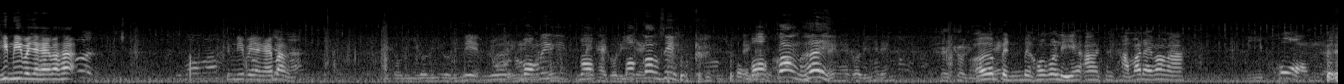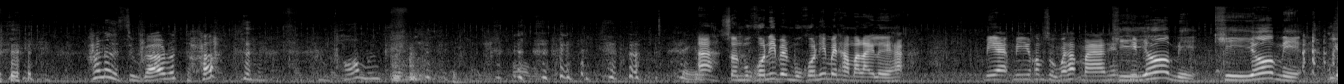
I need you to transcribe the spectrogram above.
ทีมนี้เป็นยังไงบ้างฮะทีมนี้เป็นยังไงบ้างนี่ดูบอกนี่บอกบอกกล้องสิบอกกล้องเฮ้ย เออเป็นเป็นคนเกาหลีอ่าจะถามว่าอะไรบ้างมา มีพ่อมึงอะฮันนึสุกะรถจ้าพ่อมึงอะส่วนบุคคลนี่เป็นบุคคลที่ไม่ทำอะไรเลยฮะมีมีความสุขไหมครับมาที่คิทีมโยมิคิโยมิโย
